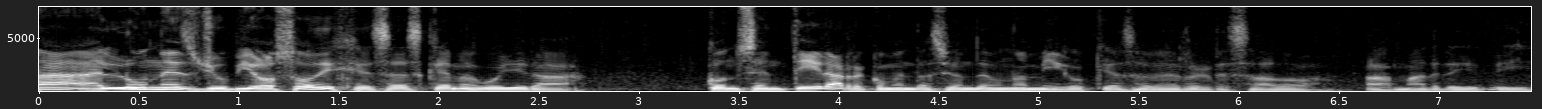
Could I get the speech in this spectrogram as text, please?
el lunes lluvioso dije, ¿sabes qué? Me voy a ir a consentir a recomendación de un amigo que ya se había regresado a, a Madrid y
